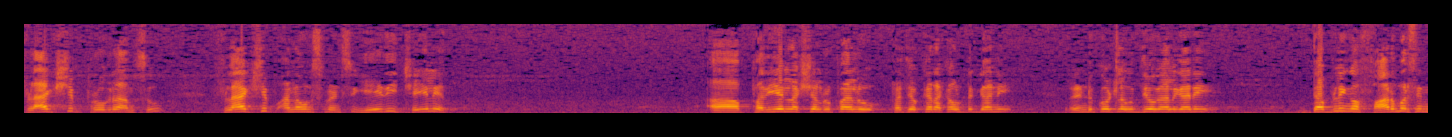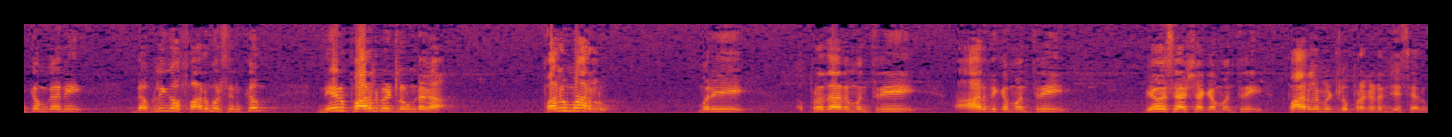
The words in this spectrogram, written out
ఫ్లాగ్షిప్ ప్రోగ్రామ్స్ ఫ్లాగ్షిప్ అనౌన్స్మెంట్స్ ఏది చేయలేదు. పదిహేను లక్షల రూపాయలు ప్రతి ఒక్కరి అకౌంట్కి కానీ రెండు కోట్ల ఉద్యోగాలు కానీ డబ్లింగ్ ఆఫ్ ఫార్మర్స్ ఇన్కమ్ కానీ డబ్లింగ్ ఆఫ్ ఫార్మర్స్ ఇన్కమ్ నేను పార్లమెంట్లో ఉండగా పలుమార్లు మరి ప్రధానమంత్రి ఆర్థిక మంత్రి వ్యవసాయ శాఖ మంత్రి పార్లమెంట్లో ప్రకటన చేశారు.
